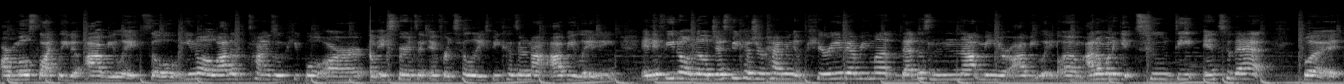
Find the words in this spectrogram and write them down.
are most likely to ovulate. So, you know, a lot of the times when people are um, experiencing infertility because they're not ovulating. And if you don't know, just because you're having a period every month, that does not mean you're ovulating. Um, I don't want to get too deep into that but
